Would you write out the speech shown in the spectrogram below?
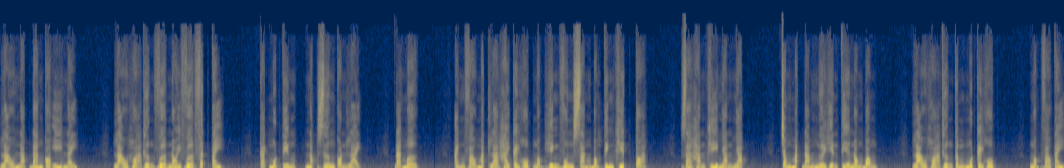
Lão nạp đang có ý này. Lão hòa thượng vừa nói vừa phất tay. Cạch một tiếng, nắp dương còn lại. Đã mở. Ánh vào mắt là hai cái hộp ngọc hình vuông sáng bóng tinh khiết tỏa. Ra hàn khí nhàn nhạt. Trong mắt đám người hiện tia nóng bỏng. Lão hòa thượng cầm một cái hộp. Ngọc vào tay.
